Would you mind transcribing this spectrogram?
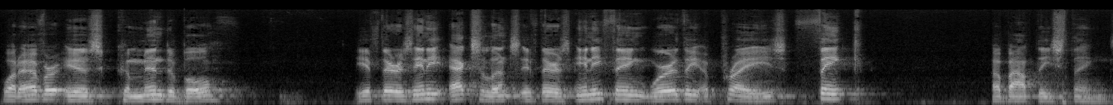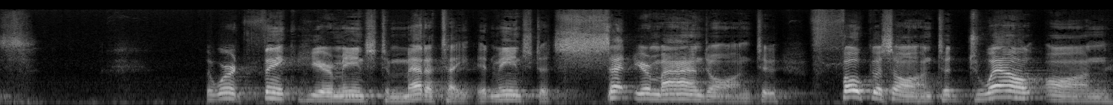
whatever is commendable, if there is any excellence, if there is anything worthy of praise, think about these things. The word think here means to meditate. It means to set your mind on, to focus on, to dwell on.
